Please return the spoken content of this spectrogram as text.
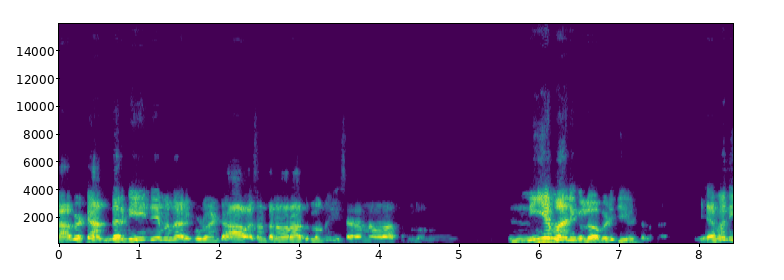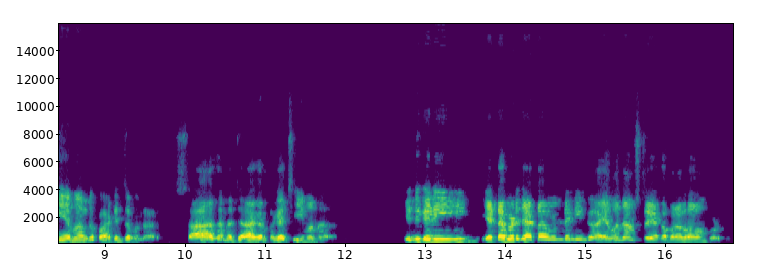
కాబట్టి అందరినీ ఏం చేయమన్నారు ఇప్పుడు అంటే ఆ వసంత నవరాత్రుల్లోనూ ఈ శరన్నవరాత్రుల్లోనూ నియమానికి లోబడి జీవించమన్నారు. యమ నియమాలను పాటించమన్నారు. సాధన జాగ్రత్తగా చేయమన్నారు. ఎందుకని? ఎట్ట పడితే అట్టా ఉంటే నీకు ఆ యమదాంశ యొక్క ప్రభావం పడుతుంది.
